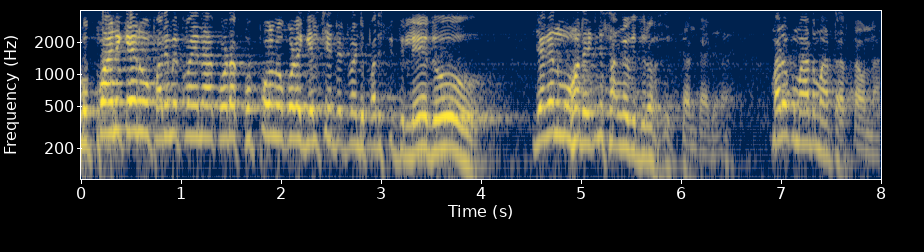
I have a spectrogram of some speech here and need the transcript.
కుప్పానికే నువ్వు పరిమితమైనా కూడా కుప్పంలో కూడా గెలిచేటటువంటి పరిస్థితి లేదు. జగన్మోహన్ రెడ్డిని సంఘ విద్రోహ శక్తి అంటాడు మరొక మాట మాట్లాడుతా ఉన్నా.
